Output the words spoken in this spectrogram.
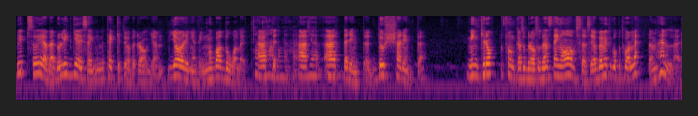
Vips så är jag där. Då ligger jag i sängen med täcket överdragen. Gör ingenting, mår bara dåligt. Ta inte hand Äter, om mig själv. ät, Gör- äter inte, duschar inte. Min kropp funkar så bra så den stänger av sig så jag behöver inte gå på toaletten heller.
